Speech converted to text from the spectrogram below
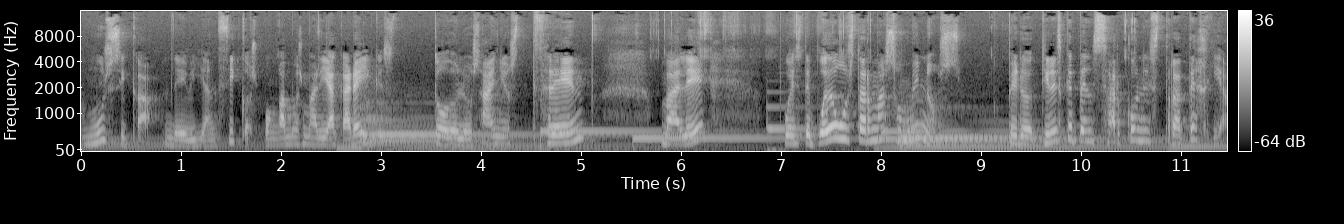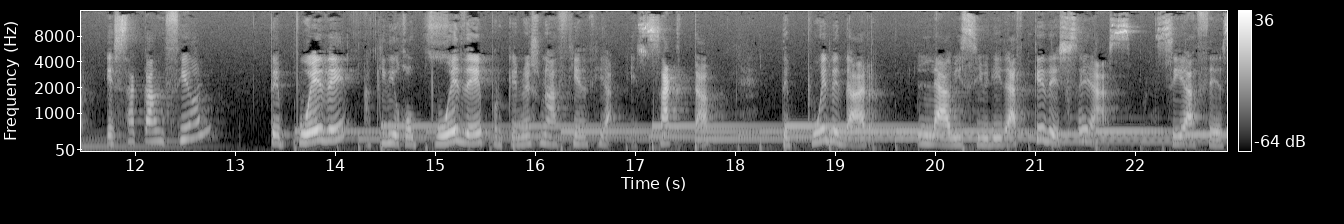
música de villancicos, pongamos María Carey, que es todos los años trend, ¿vale? Pues te puede gustar más o menos, pero tienes que pensar con estrategia. Esa canción te puede, aquí digo puede porque no es una ciencia exacta, te puede dar la visibilidad que deseas si haces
